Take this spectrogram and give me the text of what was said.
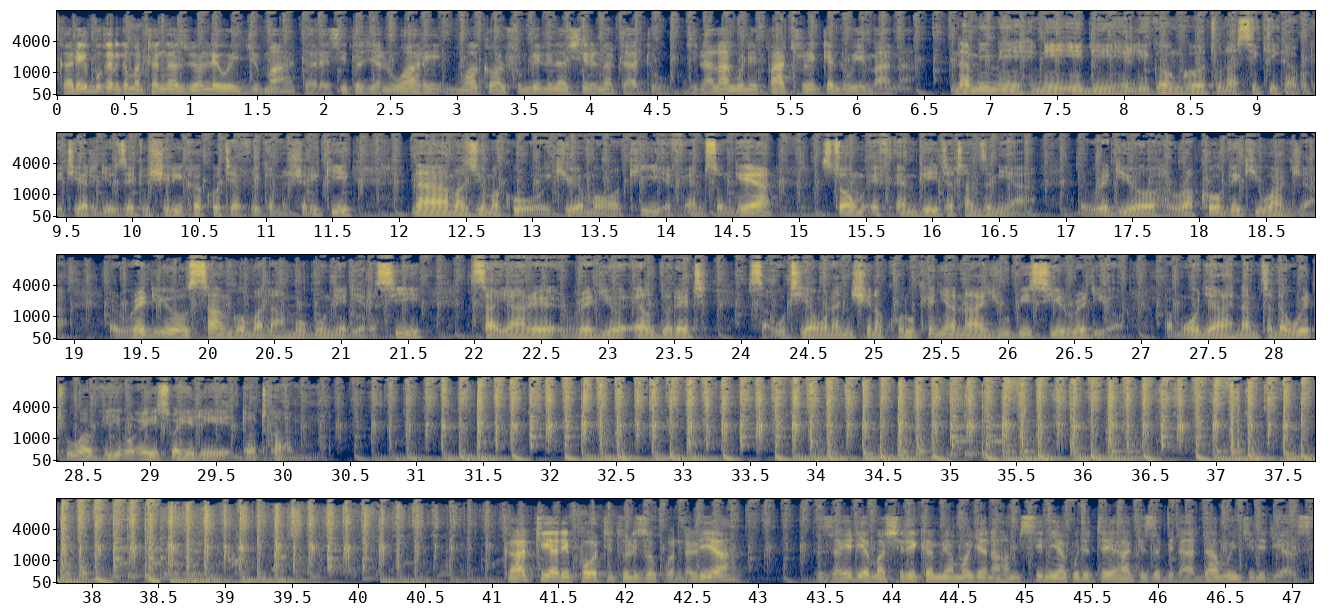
Karibu katika matangazo ya leo Ijumaa, tarehe 6 Januari mwaka wa 2023. Jina langu ni Patrick Ndwimana na mimi ni Idi Ligongo. Tunasikika kupitia redio zetu shirika kote Afrika Mashariki na Maziwa Makuu, ikiwemo KFM Songea, Storm FM Geita Tanzania, Redio Rakove Kiwanja, Redio Sango Malamu Bunia DRC, Sayare Redio Eldoret, Sauti ya Wananchi Nakuru Kenya na UBC Radio, pamoja na mtandao wetu wa VOA Swahili.com. Kati ya ripoti tulizokuandalia, zaidi ya mashirika 150 ya kutetea haki za binadamu nchini DRC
